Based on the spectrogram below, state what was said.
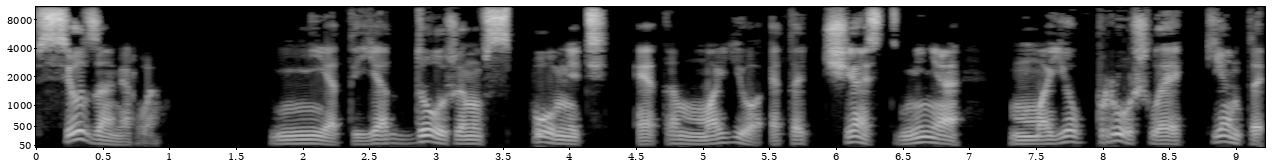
Все замерло. «Нет, я должен вспомнить. Это мое, это часть меня, мое прошлое кем-то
